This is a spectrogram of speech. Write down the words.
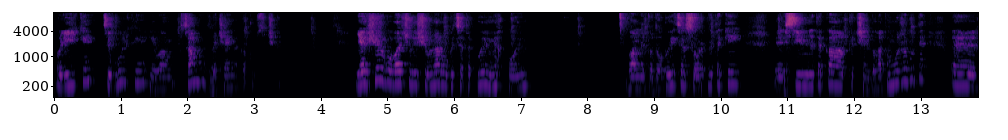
Олійки, цибульки і вам сама звичайна капусточка. Якщо ви побачили, що вона робиться такою м'якою, вам не подобається, сорт не такий, е, сіль не така, причин багато може бути. Е,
